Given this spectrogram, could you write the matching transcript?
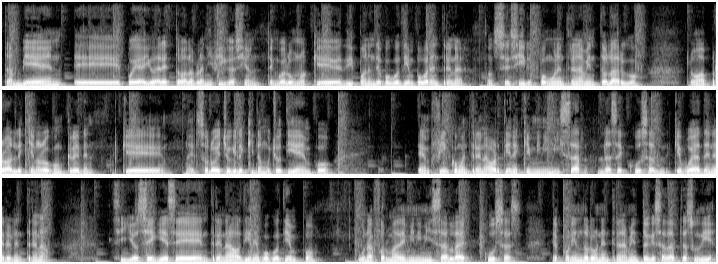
También eh, puede ayudar esto a la planificación. Tengo alumnos que disponen de poco tiempo para entrenar, entonces si les pongo un entrenamiento largo, lo más probable es que no lo concreten, porque el solo hecho que les quita mucho tiempo. En fin, como entrenador tienes que minimizar las excusas que pueda tener el entrenado. Si yo sé que ese entrenado tiene poco tiempo, una forma de minimizar las excusas es poniéndole un entrenamiento que se adapte a su día.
